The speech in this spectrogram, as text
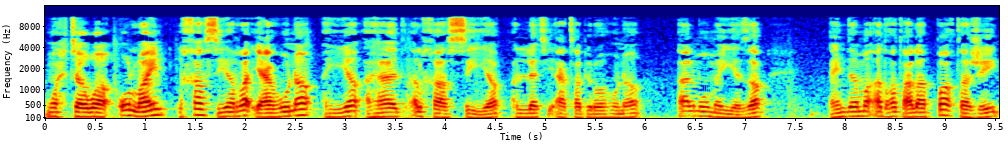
محتوى أونلاين الخاصية الرائعة هنا هي هذه الخاصية التي أعتبرها هنا المميزة. عندما أضغط على بارتاجي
